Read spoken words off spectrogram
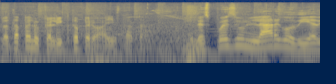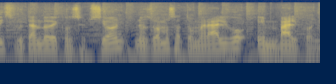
Lo tapa el eucalipto, pero ahí está atrás. Después de un largo día disfrutando de Concepción, nos vamos a tomar algo en Balcony.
